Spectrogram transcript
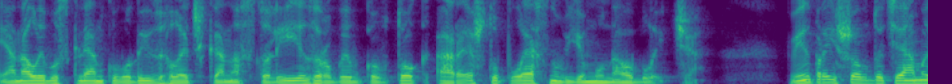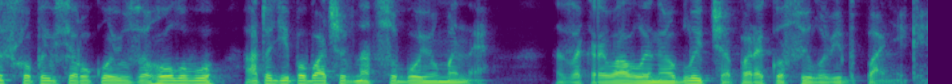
Я налив у склянку води з глечка на столі, зробив ковток, а решту плеснув йому на обличчя. Він прийшов до тями, схопився рукою за голову, а тоді побачив над собою мене. Закривавлене обличчя перекосило від паніки.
